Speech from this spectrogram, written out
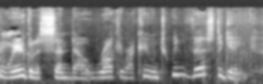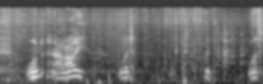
we're gonna send out Rocky Raccoon to investigate. What am I? What? What? What?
